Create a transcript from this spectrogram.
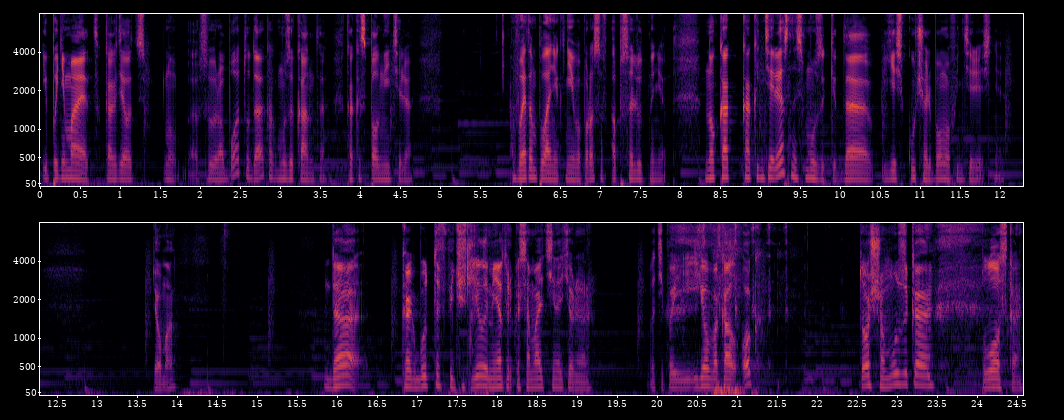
и понимает, как делать ну, свою работу, да, как музыканта, как исполнителя. В этом плане к ней вопросов абсолютно нет. Но как, как интересность музыки, да, есть куча альбомов интереснее. Тёма? Да, как будто впечатлила меня только сама Тина Тернер. Вот типа ее вокал ок, то, что музыка плоско.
